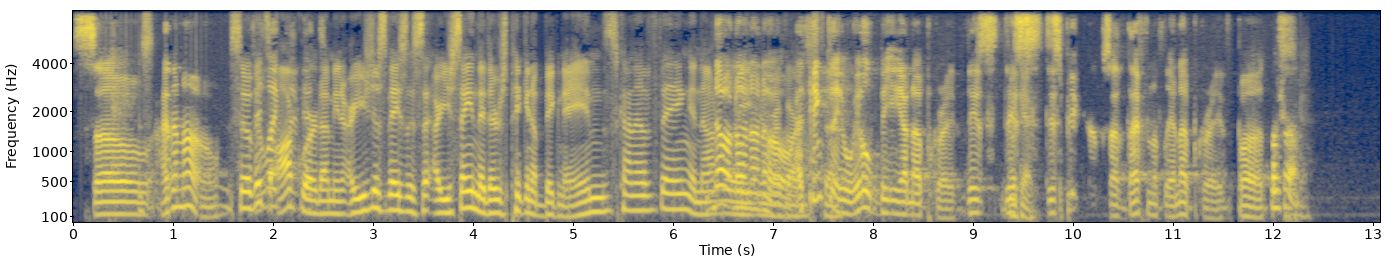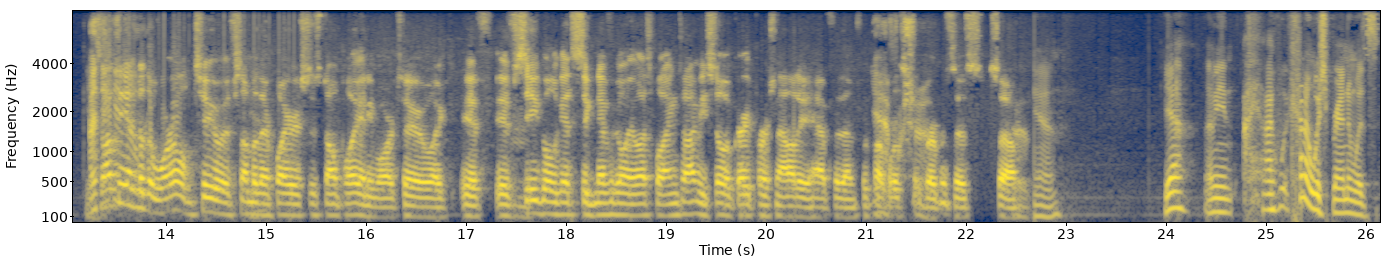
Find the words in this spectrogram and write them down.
So I don't know. So if it's like awkward, get- I mean, are you just basically say, are you saying that they're just picking up big names kind of thing and not no, really no, no, no. I think to- they will be an upgrade. This, this, these pickups are definitely an upgrade. But For sure. Okay. I It's not the end of the world too if some of their players just don't play anymore too. Like if if Mm. Seagull gets significantly less playing time, he's still a great personality to have for them for Yeah, for publicity sure. purposes. So Yeah, yeah. I mean, I, I kind of wish Brandon was.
